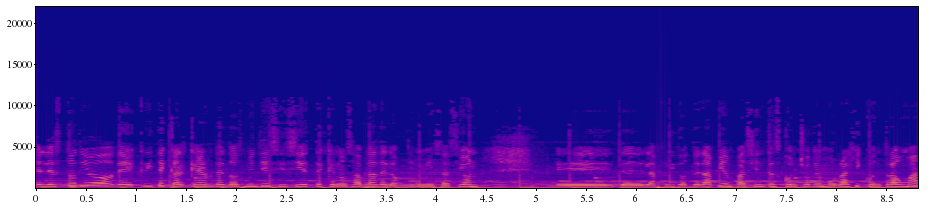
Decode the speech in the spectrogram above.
El estudio de Critical Care de 2017 que nos habla de la optimización eh, de la fluidoterapia en pacientes con choque hemorrágico en trauma,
